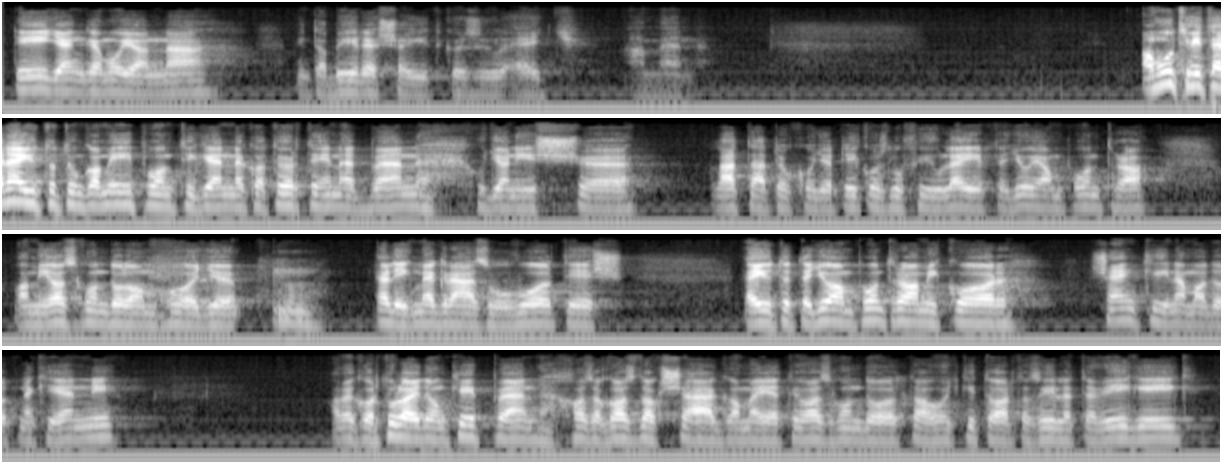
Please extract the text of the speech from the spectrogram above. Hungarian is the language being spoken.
tégy engem olyanná, mint a béreseit közül egy. Amen. A múlt héten eljutottunk a mélypontig ennek a történetben, ugyanis láttátok, hogy a tékozló fiú leírt egy olyan pontra, ami azt gondolom, hogy elég megrázó volt, és eljutott egy olyan pontra, amikor senki nem adott neki enni, amikor tulajdonképpen az a gazdagság, amelyet ő azt gondolta, hogy kitart az élete végéig,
